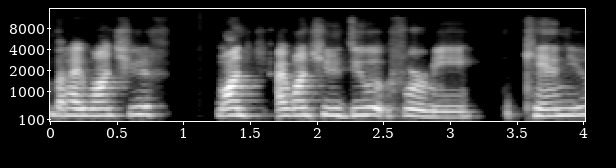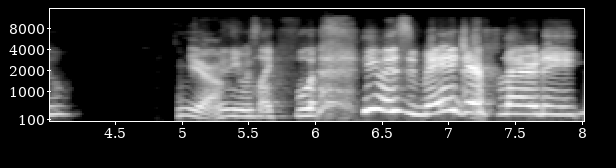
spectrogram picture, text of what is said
but I want you to want I want you to do it for me. Can you? Yeah, And he was like, fl- he was major flirting.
